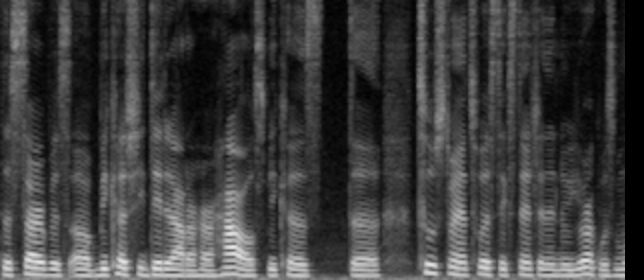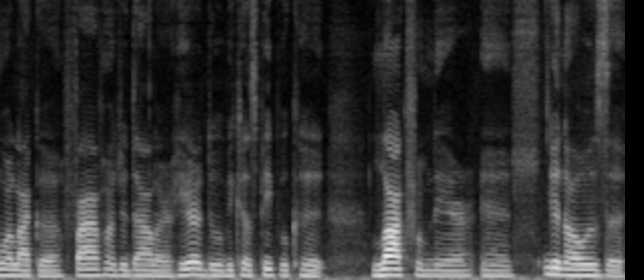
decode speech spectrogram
the service of because she did it out of her house because the two strand twist extension in New York was more like a five hundred dollar hairdo because people could lock from there. And you know it was a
